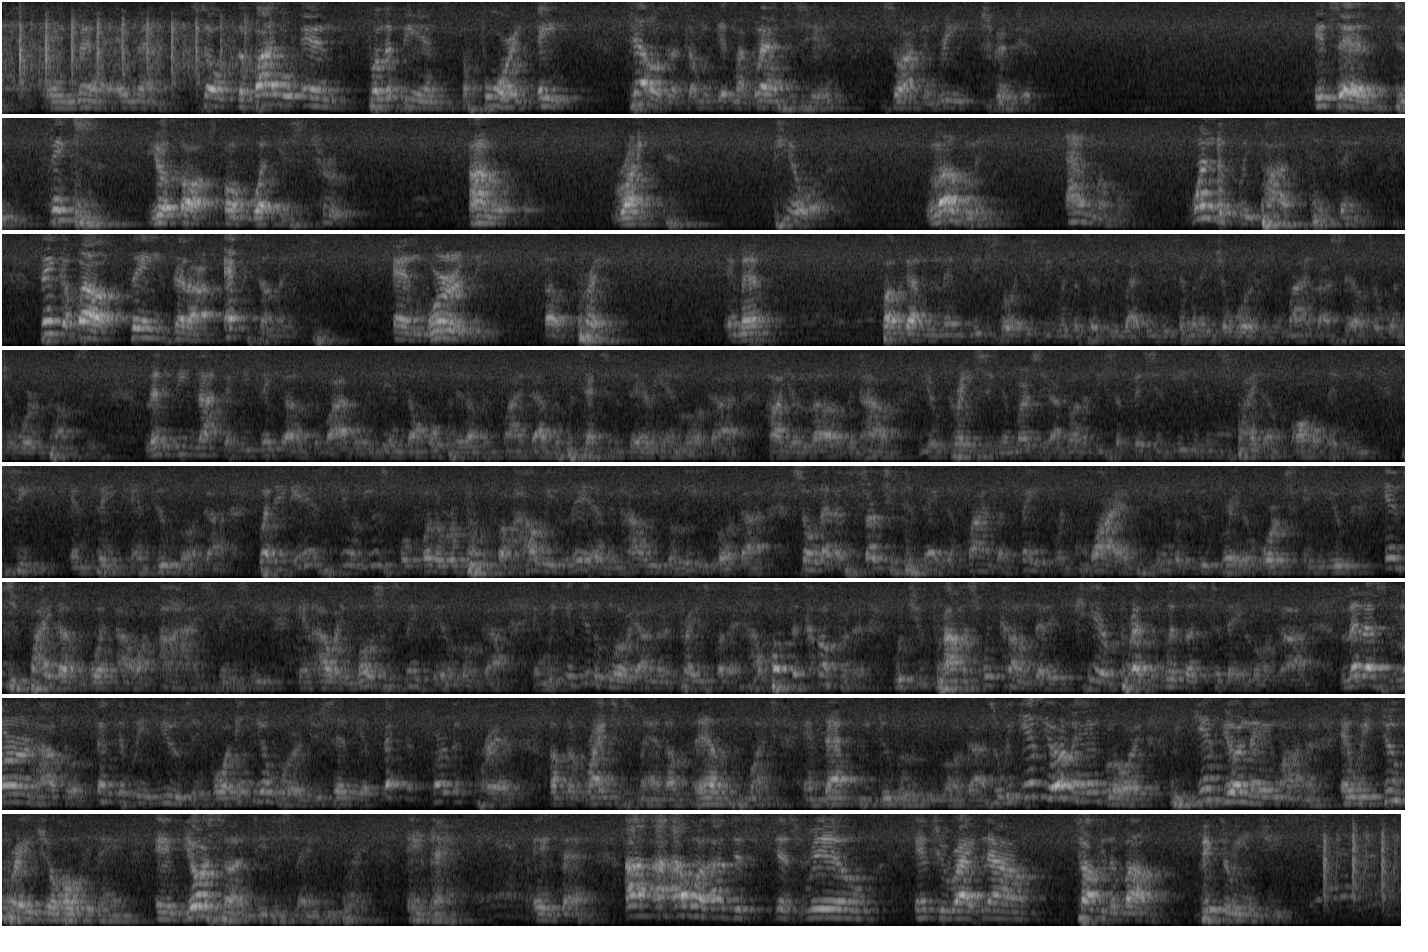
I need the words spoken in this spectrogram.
Amen. Amen. So the Bible in Philippians 4 and 8 tells us, I'm going to get my glasses here so I can read scripture. It says to fix your thoughts on what is true, honorable, right, pure, lovely, admirable, wonderfully positive things. Think about things that are excellent and worthy of praise. Amen. Father God, in the name of Jesus, Lord, just with us as we rightly disseminate your word and remind ourselves of what your word promises. Let it be not that we think of the Bible and then don't open it up and find out the protections therein, Lord God, how your love and how your grace and your mercy are going to be sufficient even in spite of all that we see and think and do, Lord God. But it is still useful for the reproof of how we live and how we believe, Lord God. So let us search it today to find the faith required to be able to do greater works in you in spite of what our eyes may see and our emotions may feel, Lord God. And we give you the glory, honor, and praise for the help of the Comforter, which you promised would come, that is here present with us today, Lord God. Let us learn how to effectively use it. For in your word, you said the effective, fervent prayer of the righteous man availeth much. And that we do believe, Lord God. So we give your name glory, we give your name honor, and we do praise your holy name. In your son, Jesus' name, we pray. Amen. Amen. I, I, I want, I'm just, just real into right now talking about victory in Jesus.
